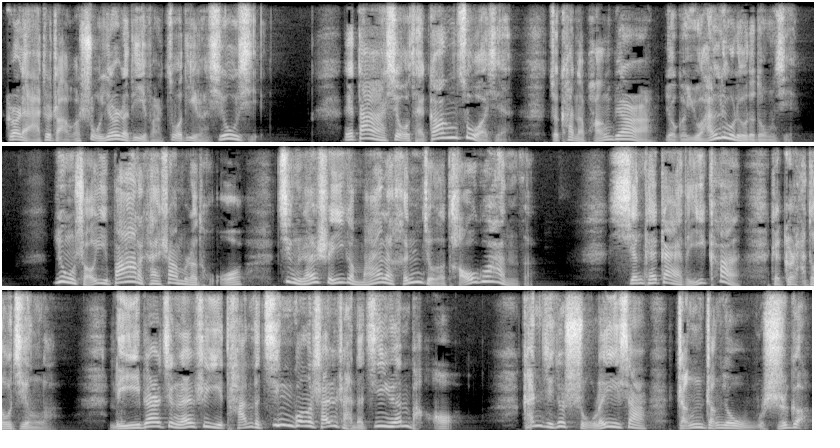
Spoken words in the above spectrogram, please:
哥俩就找个树荫的地方坐地上休息。那大秀才刚坐下，就看到旁边啊有个圆溜溜的东西。用手一扒拉开上面的土，竟然是一个埋了很久的陶罐子。掀开盖子一看，这哥俩都惊了，里边竟然是一坛子金光闪闪的金元宝。赶紧就数了一下，整整有五十个，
